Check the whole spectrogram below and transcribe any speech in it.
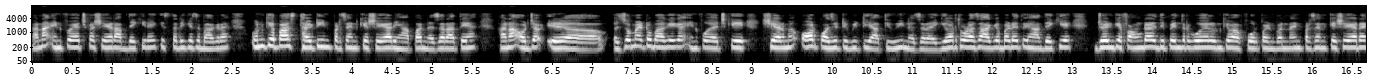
है ना? इन्फो एच का शेयर आप देख ही रहे किस तरीके से भाग रहा है। उनके पास 13 परसेंट के शेयर यहाँ पर नज़र आते हैं, है ना? और जब जोमेटो भागेगा इन्फो एच के शेयर में और पॉजिटिविटी आती हुई नज़र आएगी। और थोड़ा सा आगे बढ़े तो यहाँ देखिए, जो इनके फाउंडर दीपेंद्र गोयल, उनके पास फोर के शेयर है।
